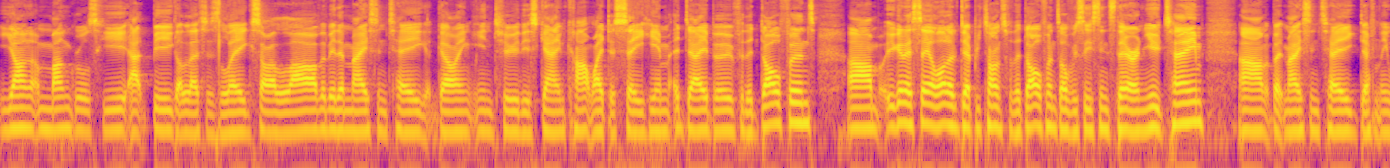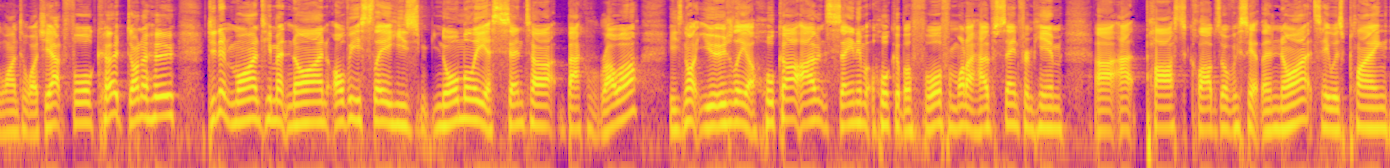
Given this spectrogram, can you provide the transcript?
young mongrels here at Big Les's League. So I love a bit of Mason Teague going into this game. Can't wait to see him a debut for the Dolphins. Um, you're going to see a lot of debutants for the Dolphins, obviously, since they're a new team. Um, but Mason Teague, definitely one to watch out for. Kurt Donoghoe, didn't mind him at nine. Obviously, he's normally a centre back rower. He's not usually a hooker. I haven't seen him at hooker before. From what I have seen from him uh, at past clubs, obviously at the Knights, he was playing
